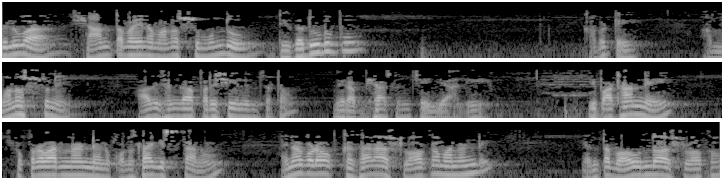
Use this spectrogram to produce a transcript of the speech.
విలువ శాంతమైన మనస్సు ముందు దిగదుడుపు. కాబట్టి ఆ మనస్సుని ఆ విధంగా పరిశీలించటం మీరు అభ్యాసం చేయాలి ఈ పాఠాన్ని శుక్రవారం నాడు నేను కొనసాగిస్తాను. అయినా కూడా ఒక్కసారి ఆ శ్లోకం అనండి. ఎంత బాగుందో ఆ శ్లోకం.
